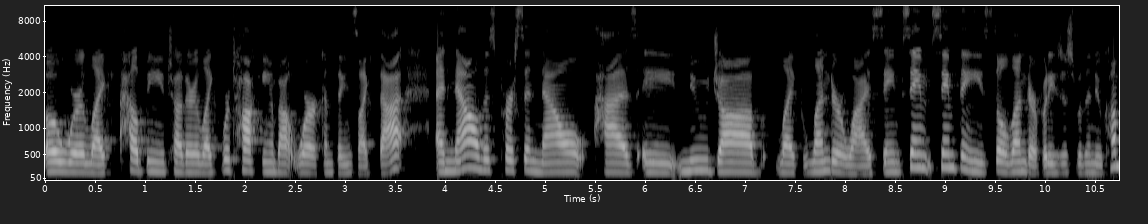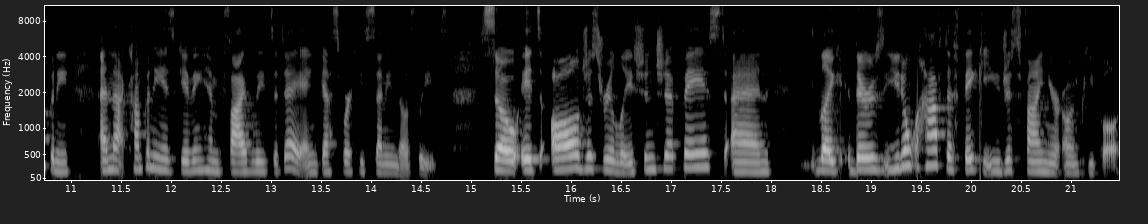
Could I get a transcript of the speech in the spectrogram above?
oh we're like helping each other like we're talking about work and things like that and now this person now has a new job like lender wise same same same thing he's still lender but he's just with a new company and that company is giving him five leads a day and guess where he's sending those leads? So it's all just relationship based and like there's you don't have to fake it you just find your own people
